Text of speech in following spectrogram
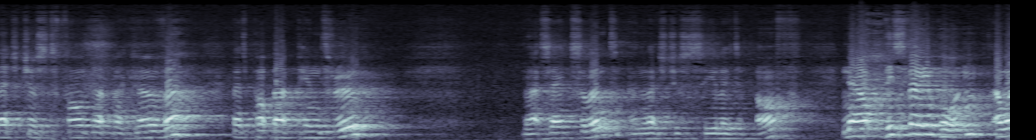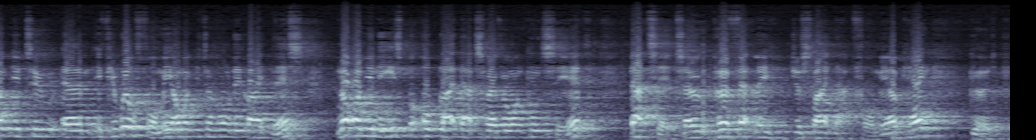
let's just fold that back over. Let's pop that pin through. That's excellent. And let's just seal it off. Now, this is very important. I want you to, um, if you will for me, I want you to hold it like this. Not on your knees, but up like that so everyone can see it. That's it. So perfectly just like that for me, okay? Good.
